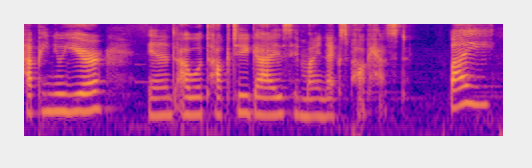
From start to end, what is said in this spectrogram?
Happy New Year, and I will talk to you guys in my next podcast. Bye.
